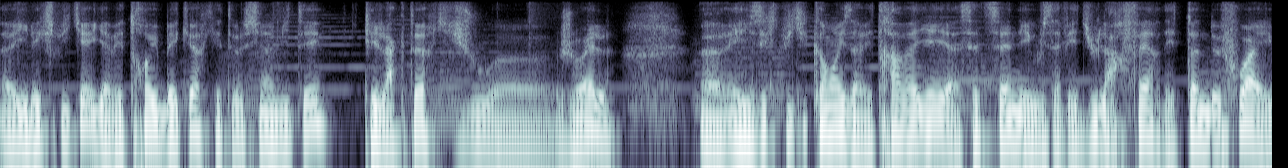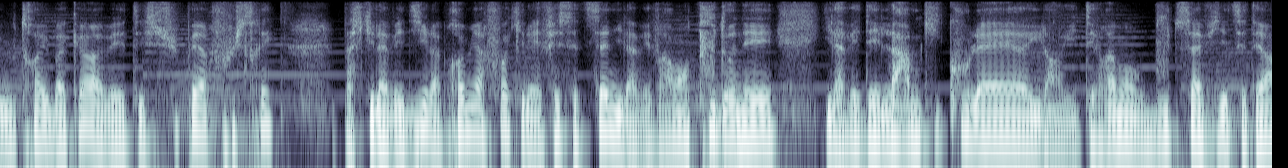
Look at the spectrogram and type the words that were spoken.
Euh, il expliquait il y avait Troy Baker qui était aussi invité qui est l'acteur qui joue euh, Joël euh, et ils expliquaient comment ils avaient travaillé à cette scène et où ils avaient dû la refaire des tonnes de fois et où Troy Baker avait été super frustré parce qu'il avait dit la première fois qu'il avait fait cette scène, il avait vraiment tout donné, il avait des larmes qui coulaient, il, était vraiment au bout de sa vie, etc.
